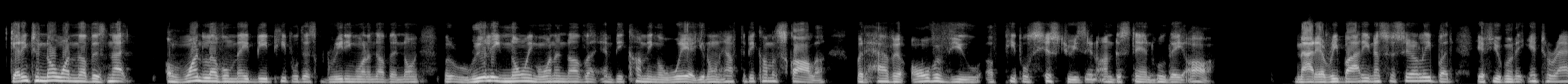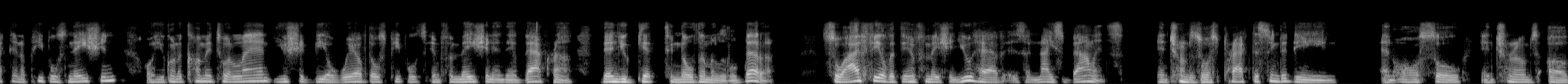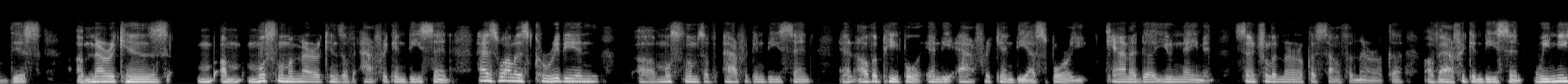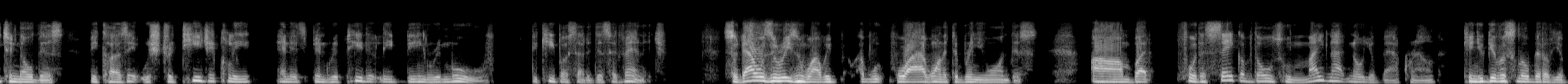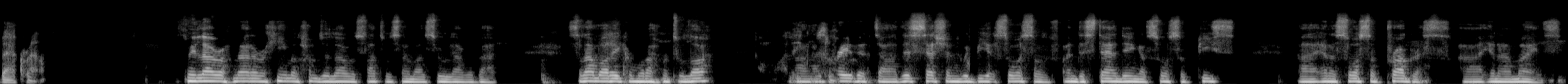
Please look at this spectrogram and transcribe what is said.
Getting to know one another is not on one level may be people just greeting one another knowing but really knowing one another and becoming aware. You don't have to become a scholar but have an overview of people's histories and understand who they are. Not everybody necessarily but if you're going to interact in a people's nation or you're going to come into a land you should be aware of those people's information and their background. Then you get to know them a little better. So i feel that the information you have is a nice balance in terms of us practicing the deen and also in terms of this Americans, um, Muslim Americans of African descent, as well as Caribbean uh, Muslims of African descent and other people in the African diaspora, Canada, you name it, Central America, South America of African descent. We need to know this because it was strategically and it's been repeatedly being removed to keep us at a disadvantage. So that was the reason why we why I wanted to bring you on this. Um, but for the sake of those who might not know your background, can you give us a little bit of your background? Bismillah ar-Rahman ar-Rahim, alhamdulillah, wa salatu wa salam ala wa ba'd. Assalamu alaikum wa rahmatullah. Uh, I pray that uh, this session would be a source of understanding, a source of peace, uh, and a source of progress uh, in our minds.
